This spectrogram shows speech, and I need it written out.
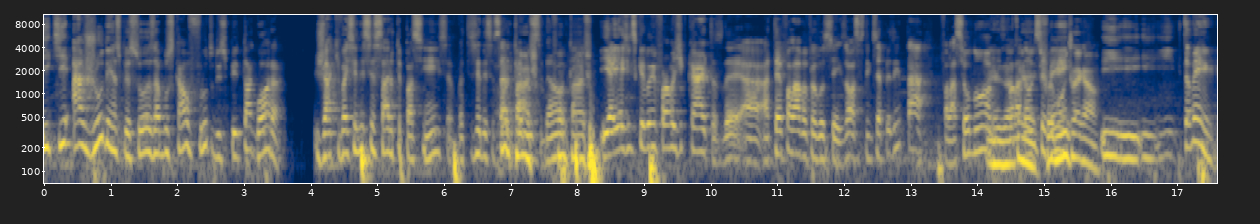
e que ajudem as pessoas a buscar o fruto do Espírito agora, já que vai ser necessário ter paciência, vai ser necessário Fantástico, ter mansidão. fantástico. E aí a gente escreveu em forma de cartas, né? Até falava para vocês, ó, vocês têm que se apresentar, falar seu nome, falar de onde você Exatamente. Foi vem. muito legal. E, e- e também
